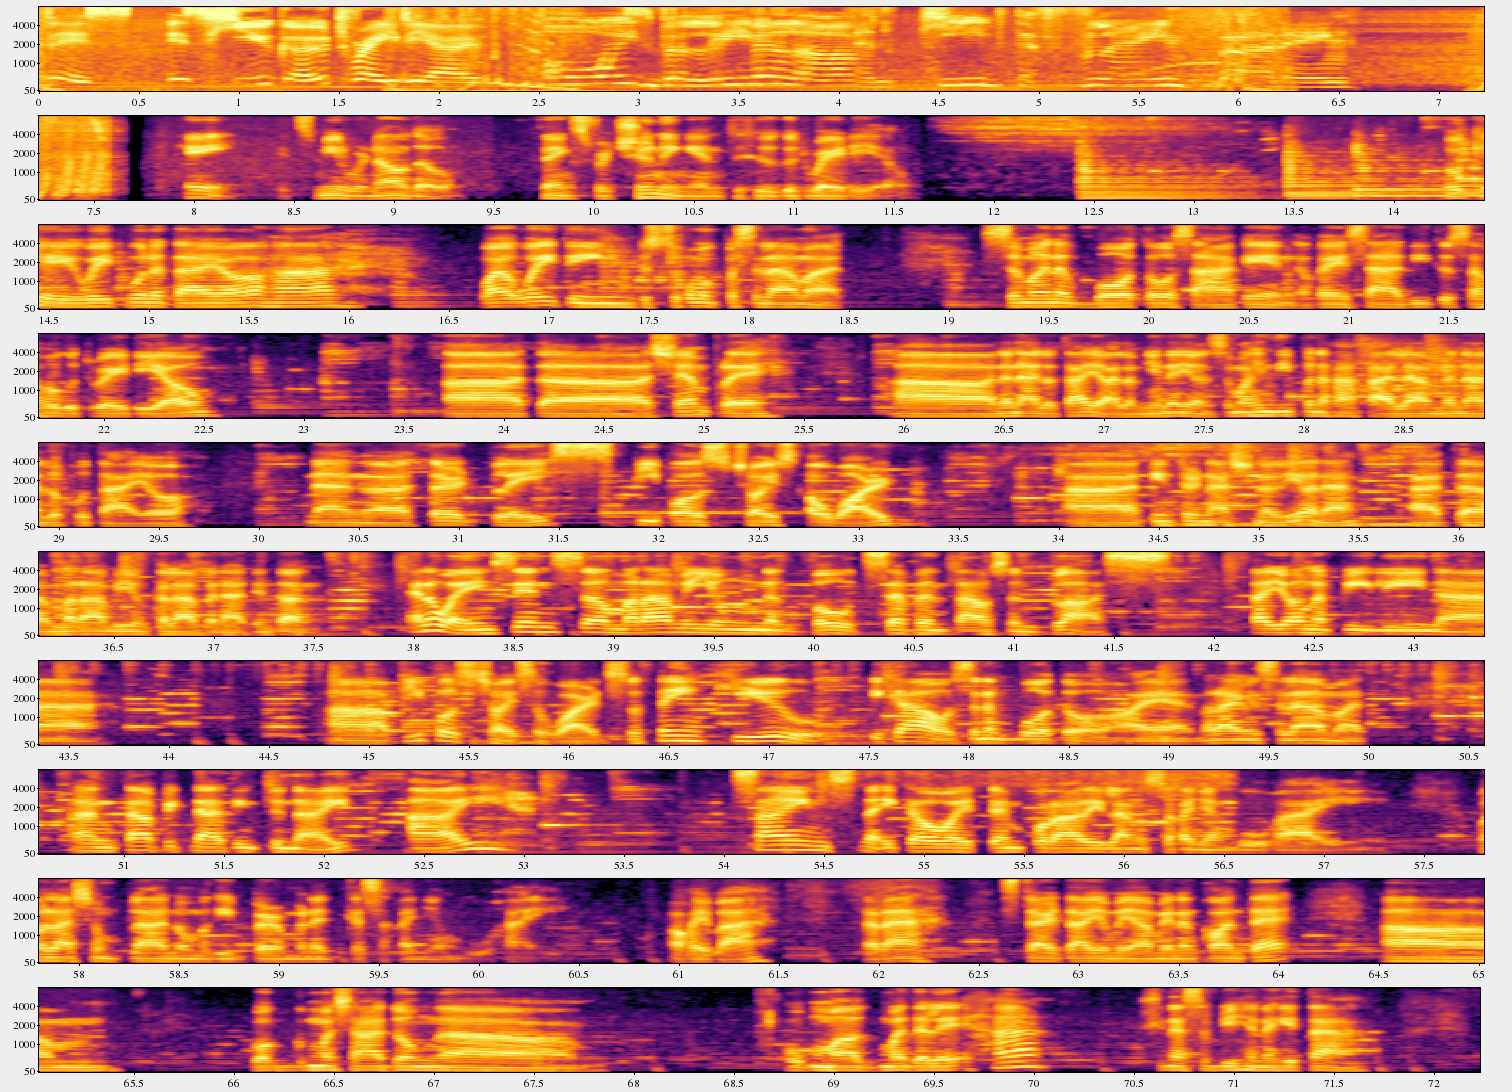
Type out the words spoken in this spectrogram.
This is Hugo Radio. Always believe in love and keep the flame burning. Hey, it's me, Ronaldo. Thanks for tuning in to Hugot Radio. Okay, wait muna tayo ha. While waiting, gusto ko magpasalamat sa mga nagboto sa akin. Okay, sa dito sa Hugot Radio. At uh, syempre, uh, nanalo tayo. Alam niyo na yon. Sa mga hindi pa nakakaalam, nanalo po tayo ng uh, third place People's Choice Award. At uh, international yon ha. At uh, marami yung kalaban natin doon. Anyway, since uh, marami yung nag-vote, 7,000 plus, tayo ang napili na uh, People's Choice Award. So thank you, ikaw sa nagboto. Ayan, maraming salamat. Ang topic natin tonight ay signs na ikaw ay temporary lang sa kanyang buhay. Wala siyang plano maging permanent ka sa kanyang buhay. Okay ba? Tara, start tayo mayami ng konti. Um, wag masyadong uh, magmadali, ha? Sinasabihan na kita.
